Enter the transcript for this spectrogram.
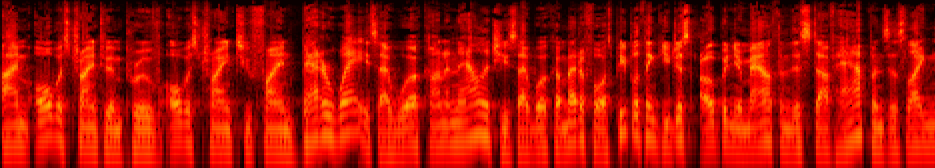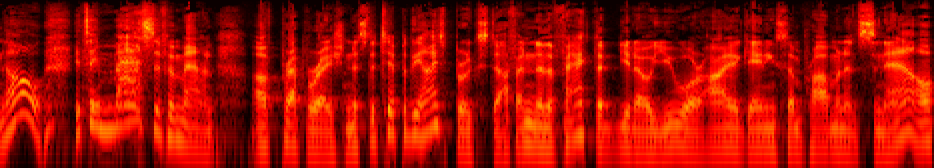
I'm always trying to improve, always trying to find better ways. I work on analogies, I work on metaphors. People think you just open your mouth and this stuff happens. It's like no, it's a massive amount of preparation. It's the tip of the iceberg stuff, and the fact that you know you or I are gaining some prominence now.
